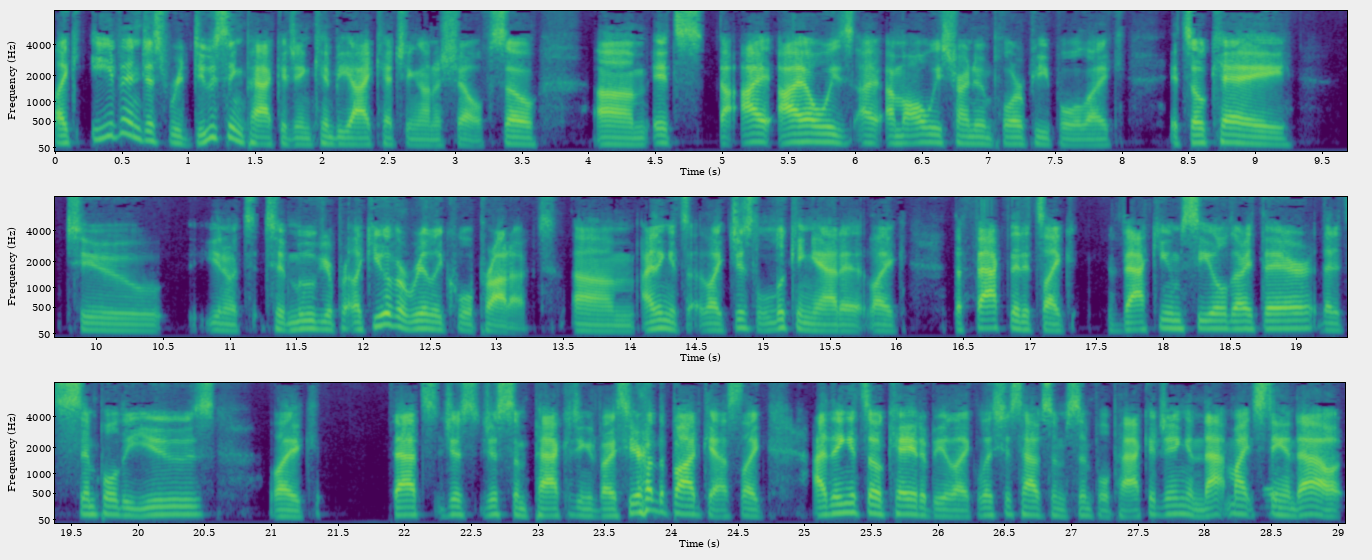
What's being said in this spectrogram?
Like even just reducing packaging can be eye catching on a shelf. So um, it's I I always I, I'm always trying to implore people like it's okay to you know t- to move your like you have a really cool product. Um, I think it's like just looking at it like the fact that it's like vacuum sealed right there, that it's simple to use, like that's just just some packaging advice here on the podcast. Like i think it's okay to be like let's just have some simple packaging and that might stand out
